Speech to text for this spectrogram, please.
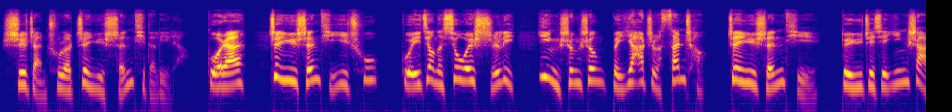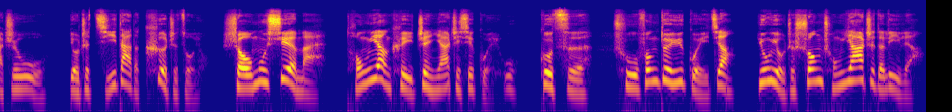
施展出了镇狱神体的力量。果然，镇狱神体一出，鬼将的修为实力硬生生被压制了三成。镇狱神体对于这些阴煞之物有着极大的克制作用，守墓血脉同样可以镇压这些鬼物。故此，楚风对于鬼将拥有着双重压制的力量，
